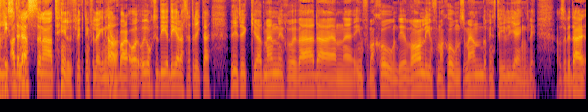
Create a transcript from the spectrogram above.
Listorna. adresserna till flyktingförläggningar. Ja. Bara, och, och också det är deras retorik där. Vi tycker att människor är värda en eh, information. Det är vanlig information som ändå finns tillgänglig. Alltså det där,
